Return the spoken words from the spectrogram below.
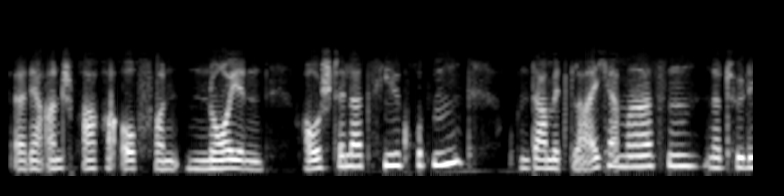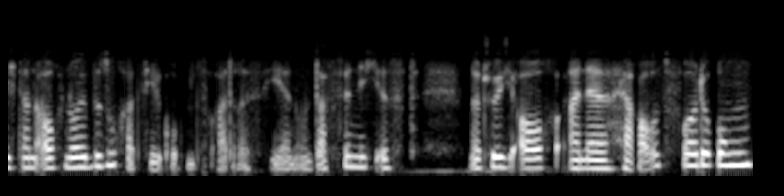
äh, der Ansprache auch von neuen Ausstellerzielgruppen und damit gleichermaßen natürlich dann auch neue Besucherzielgruppen zu adressieren. Und das finde ich ist natürlich auch eine Herausforderung,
